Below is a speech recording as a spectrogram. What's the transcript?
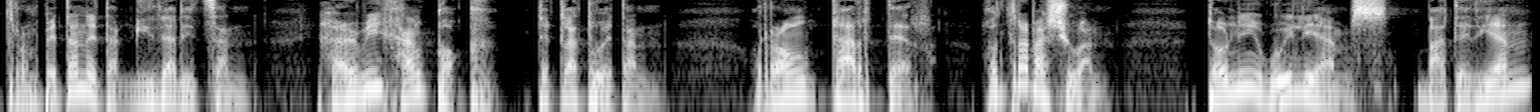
trompetan eta gidaritzan. Herbie Hancock, teklatuetan. Ron Carter, kontrabasuan. Tony Williams, baterian.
